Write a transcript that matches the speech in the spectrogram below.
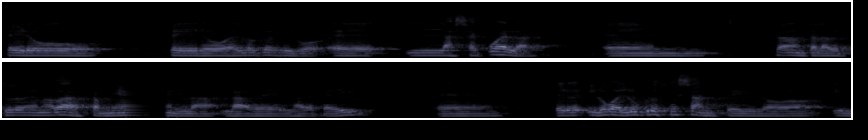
pero, pero es lo que os digo, eh, la secuela, em, claro, ante la virtud de no dar, también la, la, de, la de pedir, eh, pero, y luego el lucro cesante y los y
